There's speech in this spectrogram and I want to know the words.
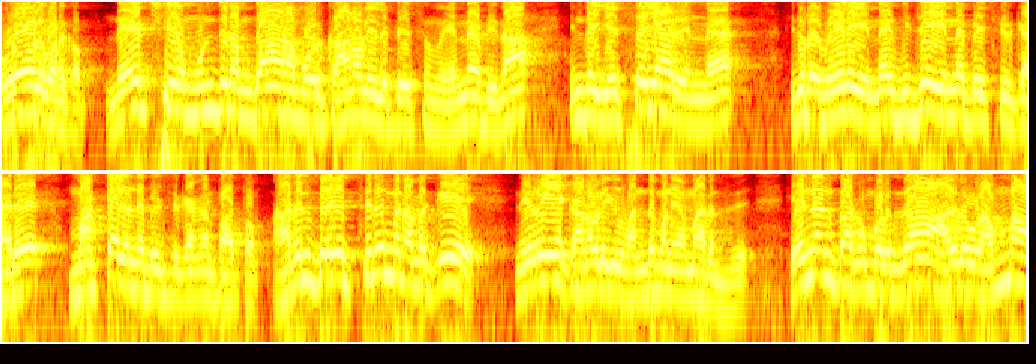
உறவுகளுக்கு வணக்கம். நேற்றைய முன்தினம் தான் நம்ம ஒரு காணொலியில் பேசணும் என்ன அப்படின்னா இந்த எஸ்ஐஆர் என்ன இதோட வேலை என்ன விஜய் என்ன பேசியிருக்காரு மக்கள் என்ன பேசியிருக்காங்கன்னு பார்த்தோம். அதன் பிறகு திரும்ப நமக்கு நிறைய காணொளிகள் வந்த மணியமா இருந்தது. என்னன்னு பார்க்கும்பொழுது தான் அதில் ஒரு அம்மா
